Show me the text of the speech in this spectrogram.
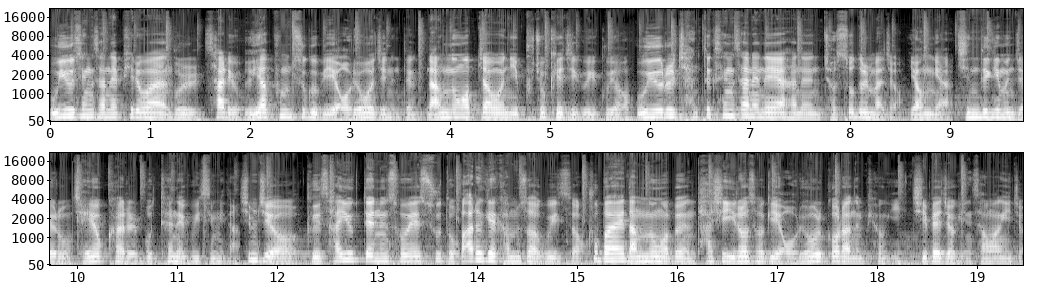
우유 생산에 필요한 물, 사료, 의약품 수급이 어려워지는 등 낙농업 자원이 부족해지고 있고요. 우유를 잔뜩 생산해내야 하는 젖소들마저 영양, 진드기 문제로 제 역할을 못 해내고 있습니다. 심지어 그 사육되는 소의 수도 빠르게 감소하고 있어 쿠바의 낙농업은 다시 일어서기 어려울 거라는 평이 지배적인 상황이죠.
